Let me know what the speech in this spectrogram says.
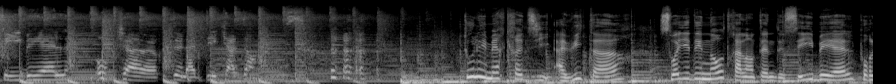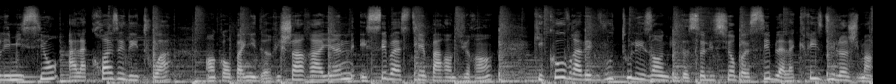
CIBL, au cœur de la décadence. Tous les mercredis à 8 h, soyez des nôtres à l'antenne de CIBL pour l'émission À la croisée des toits, en compagnie de Richard Ryan et Sébastien Parent-Durand, qui couvrent avec vous tous les angles de solutions possibles à la crise du logement.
